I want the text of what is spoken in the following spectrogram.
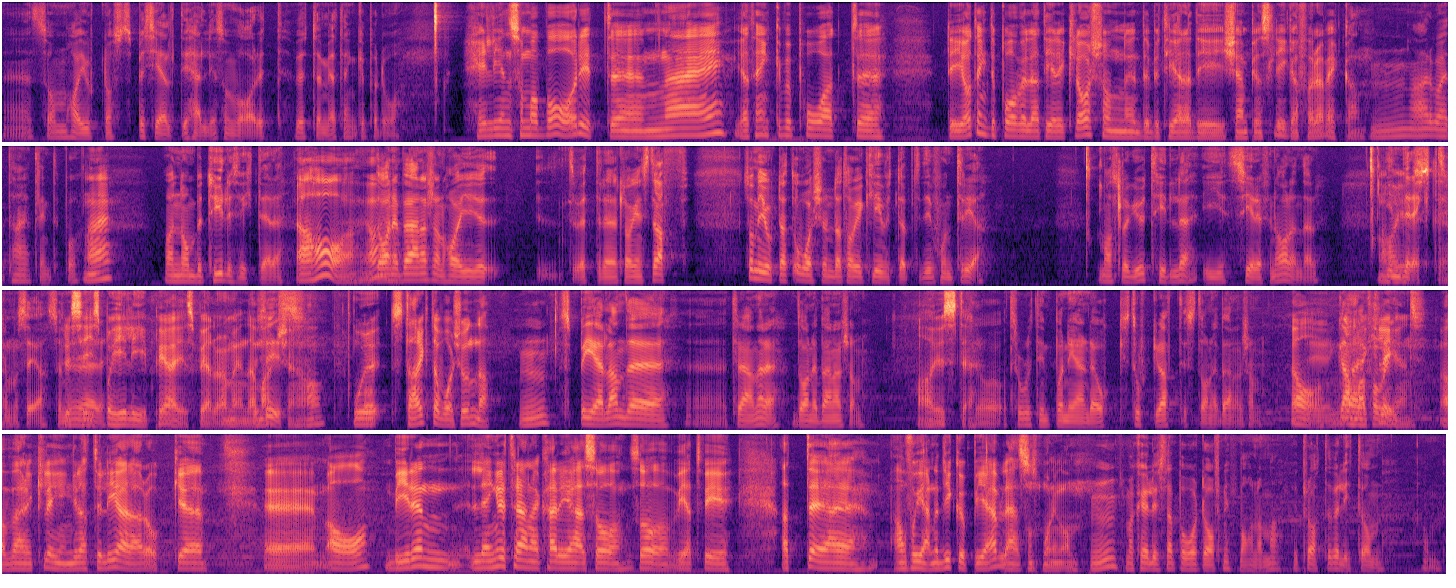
eh, som har gjort något speciellt i helgen som varit. Vet du vem jag tänker på då? Helgen som har varit? Eh, nej, jag tänker väl på att eh, det jag tänkte på var väl att Erik Larsson eh, debuterade i Champions League förra veckan. Mm, nej, det var inte han jag tänkte på. Nej, Det var någon betydligt viktigare. jaha. Ja. Daniel Bernhardsson har ju du vet, det, slagit en straff som har gjort att Årsunda har tagit klivet upp till division 3. Man slog ut Hille i seriefinalen där. Ja, Indirekt kan man säga. Så Precis, är- på Hill IP spelar de i den där Precis. matchen. Ja. Vore starkt av Årsunda. Mm, spelande eh, tränare, Daniel Bernhardsson. Ja, just det. Så otroligt imponerande och stort grattis Daniel Bernhardsson. Ja, gammal verkligen. favorit. Ja, verkligen. Gratulerar och eh, eh, ja, blir det en längre tränarkarriär så, så vet vi att eh, han får gärna dyka upp i Gävle här så småningom. Mm, man kan ju lyssna på vårt avsnitt med honom. Vi pratade väl lite om, om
